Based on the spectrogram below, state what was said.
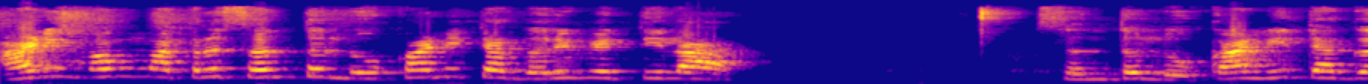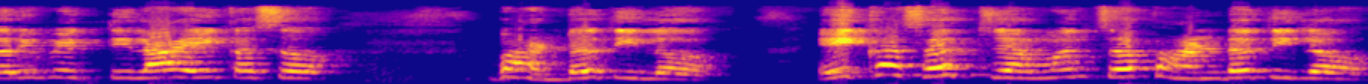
आणि मग मात्र संत लोकांनी त्या गरीब व्यक्तीला संत लोकांनी त्या गरीब व्यक्तीला एक असं भांड दिलं. एक असं जमनचं भांड दिलं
